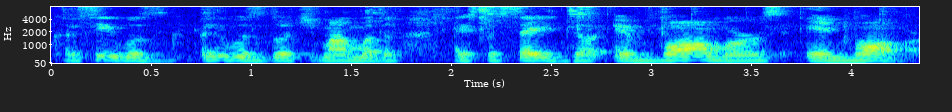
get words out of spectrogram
because he was he was what my mother likes to say the embalmers embalmer.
